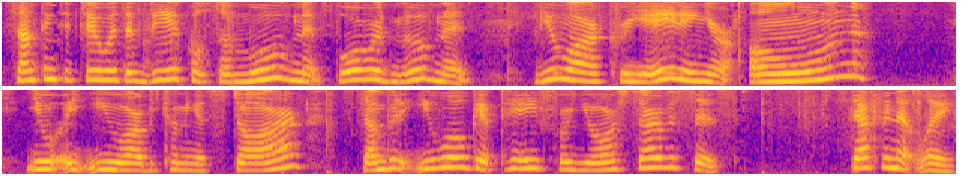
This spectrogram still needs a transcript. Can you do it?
something to do with a vehicle, so movement, forward movement. You are creating your own. You, you are becoming a star somebody you will get paid for your services. Definitely.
